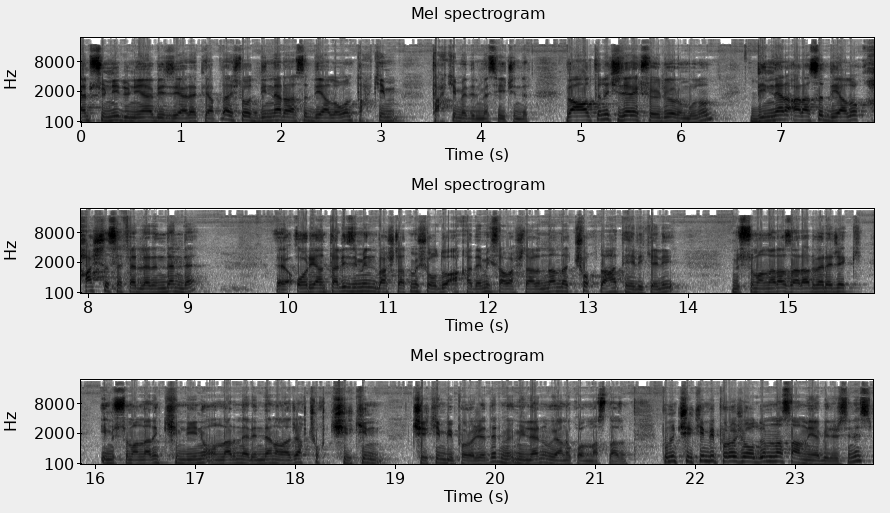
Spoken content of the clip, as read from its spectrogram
hem Sünni dünyaya bir ziyaret yaptılar. İşte o dinler arası diyaloğun tahkim tahkim edilmesi içindir. Ve altını çizerek söylüyorum bunun. Dinler arası diyalog Haçlı seferlerinden de e, oryantalizmin başlatmış olduğu akademik savaşlarından da çok daha tehlikeli, Müslümanlara zarar verecek, Müslümanların kimliğini onların elinden alacak çok çirkin çirkin bir projedir. Müminlerin uyanık olması lazım. Bunun çirkin bir proje olduğunu nasıl anlayabilirsiniz?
